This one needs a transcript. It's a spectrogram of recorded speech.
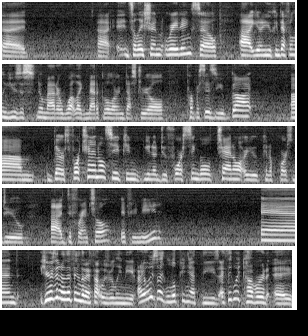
uh, uh, insulation rating. So, uh, you know, you can definitely use this no matter what, like medical or industrial purposes you've got. Um, there's four channels, so you can, you know, do four single channel, or you can, of course, do uh, differential if you need. And here's another thing that I thought was really neat. I always like looking at these. I think we covered a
